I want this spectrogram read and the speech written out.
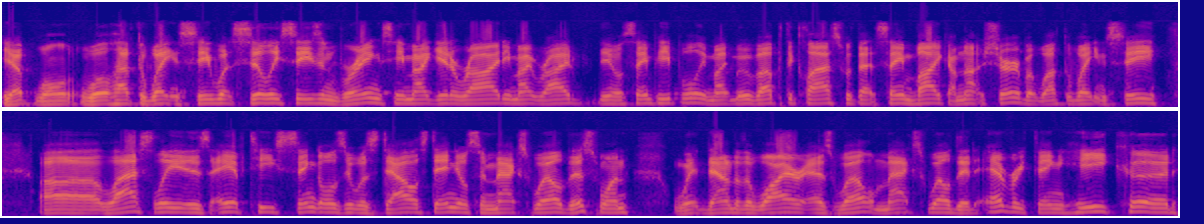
Yep, well, we'll have to wait and see what silly season brings. He might get a ride. He might ride, you know, same people. He might move up the class with that same bike. I'm not sure, but we'll have to wait and see. Uh, lastly, is AFT singles. It was Dallas Daniels and Maxwell. This one went down to the wire as well. Maxwell did everything he could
